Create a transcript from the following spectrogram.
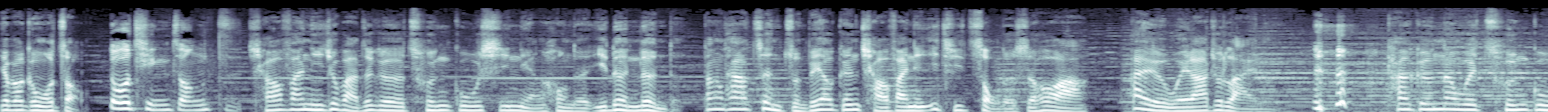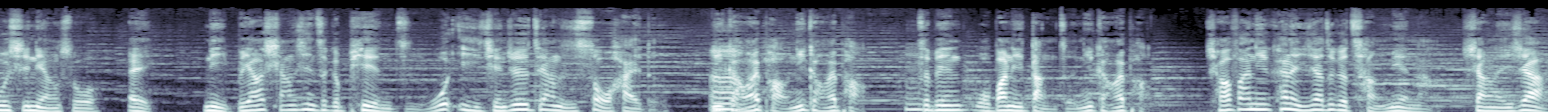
要不要跟我走？多情种子，乔凡尼就把这个村姑新娘哄得一愣愣的。当他正准备要跟乔凡尼一起走的时候啊，艾尔维拉就来了。他跟那位村姑新娘说：“哎，你不要相信这个骗子，我以前就是这样子受害的。你赶快跑，你赶快跑，这边我帮你挡着，你赶快跑。”乔凡尼看了一下这个场面啊，想了一下。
